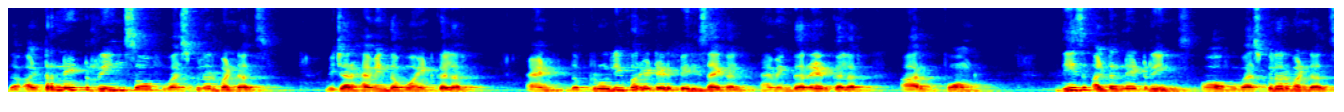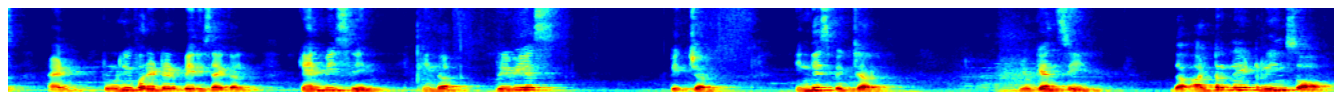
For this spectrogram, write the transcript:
the alternate rings of vascular bundles which are having the white color and the proliferated pericycle having the red color are formed. These alternate rings of vascular bundles and proliferated pericycle can be seen in the previous picture. In this picture, you can see the alternate rings of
